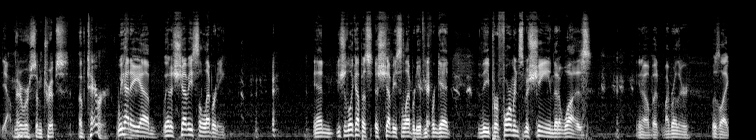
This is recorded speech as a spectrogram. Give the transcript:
Yeah. There were some trips of terror. We had a um, we had a Chevy Celebrity, and you should look up a, a Chevy Celebrity if you forget the performance machine that it was. You know, but my brother was like,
